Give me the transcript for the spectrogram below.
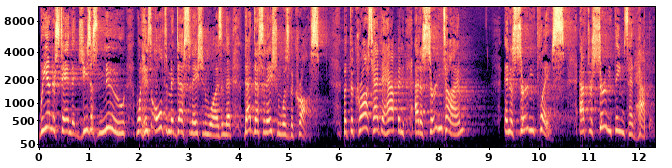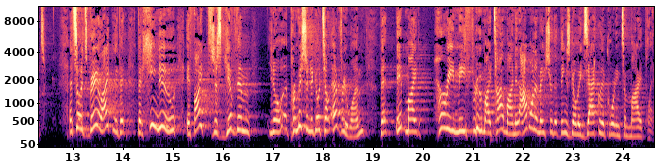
We understand that Jesus knew what his ultimate destination was and that that destination was the cross. But the cross had to happen at a certain time, in a certain place, after certain things had happened. And so it's very likely that, that he knew if I just give them, you know, permission to go tell everyone, that it might hurry me through my timeline, and I want to make sure that things go exactly according to my plan.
